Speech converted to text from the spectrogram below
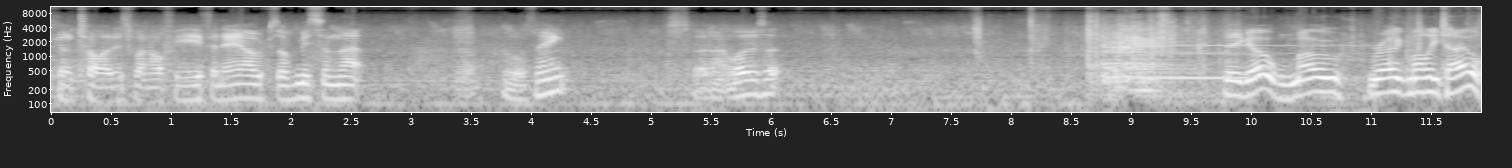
whack 'em tie this one off here for now because I'm missing that little thing so I don't lose it. There you go, Mo Rogue Molle table.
